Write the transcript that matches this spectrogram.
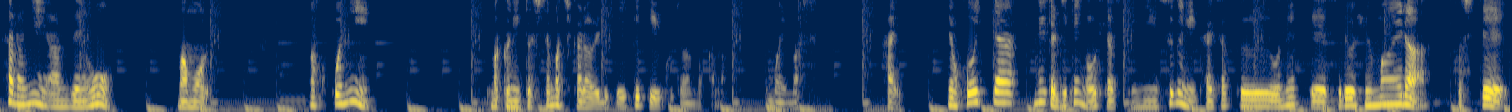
さらに安全を守る。まあ、ここに、まあ、国としても力を入れていくっていうことなのかなと思います。はい。でもこういった何か事件が起きた時にすぐに対策を練って、それをヒューマンエラーとして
